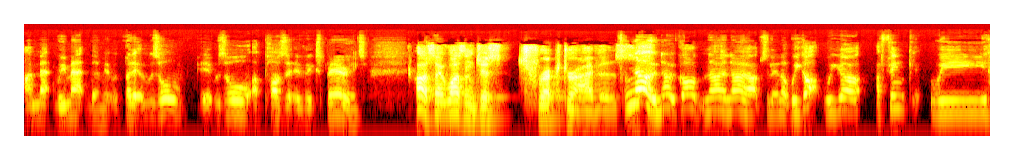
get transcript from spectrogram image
I met we met them. It, but it was all it was all a positive experience. Oh, so it wasn't just truck drivers? No, no, God, no, no, absolutely not. We got we got. I think we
